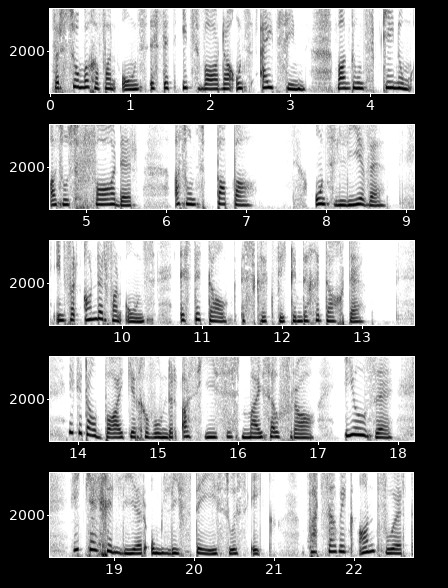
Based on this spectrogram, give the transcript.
Vir sommige van ons is dit iets waarna ons uitsien, want ons ken hom as ons Vader, as ons Pappa. Ons lewe en vir ander van ons is dit dalk 'n skrikwekkende gedagte. Ek het al baie keer gewonder as Jesus my sou vra, "Ilse, het jy geleer om lief te hê soos ek?" Wat sou ek antwoord?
